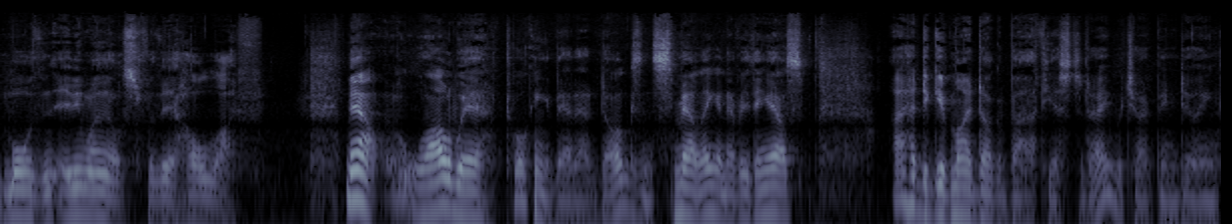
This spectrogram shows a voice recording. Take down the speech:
more than anyone else for their whole life. Now, while we're talking about our dogs and smelling and everything else, I had to give my dog a bath yesterday, which I've been doing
